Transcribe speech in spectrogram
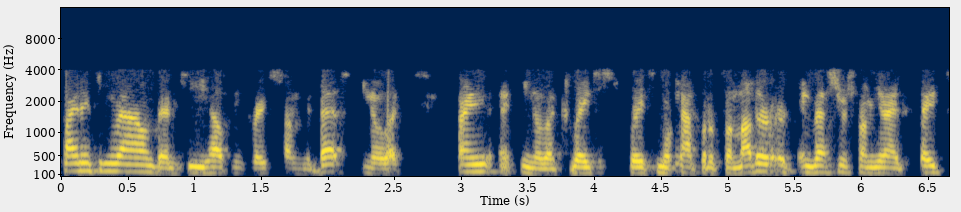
financing round, and he helped me raise some invest you know like find you know like raise raise more capital from other investors from the United States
